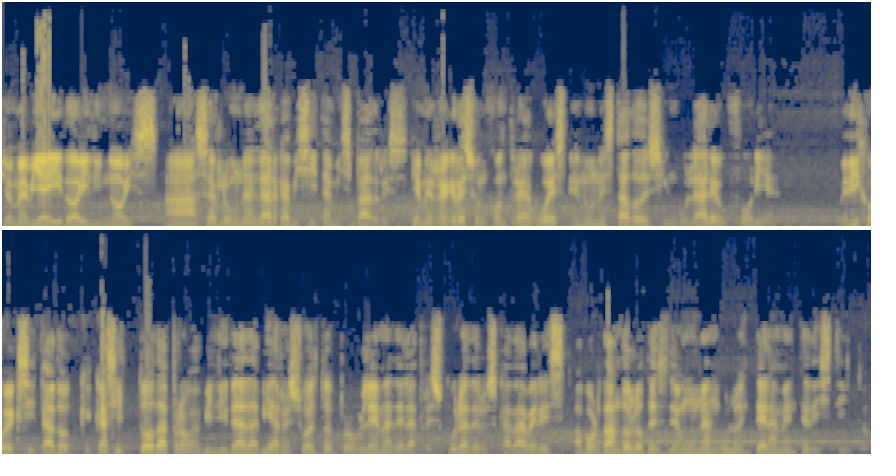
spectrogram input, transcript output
Yo me había ido a Illinois a hacerle una larga visita a mis padres y a mi regreso encontré a West en un estado de singular euforia. Me dijo excitado que casi toda probabilidad había resuelto el problema de la frescura de los cadáveres abordándolo desde un ángulo enteramente distinto,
